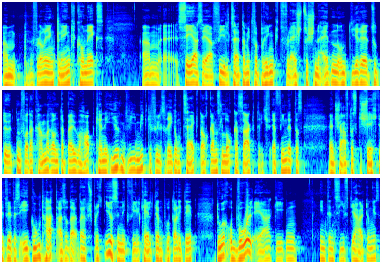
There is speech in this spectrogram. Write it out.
ähm, Florian Klenk Connex, ähm, sehr, sehr viel Zeit damit verbringt, Fleisch zu schneiden und Tiere zu töten vor der Kamera und dabei überhaupt keine irgendwie Mitgefühlsregung zeigt, auch ganz locker sagt, ich, er findet, dass ein Schaf, das geschächtet wird, es eh gut hat. Also da, da spricht irrsinnig viel Kälte und Brutalität durch, obwohl er gegen Intensivtierhaltung ist.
